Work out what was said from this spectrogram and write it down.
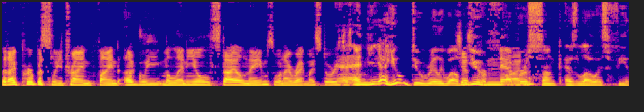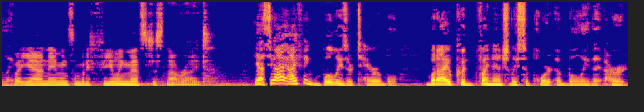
that I purposely try and find ugly millennial style names when I write my stories. Just- And yeah, you do really well, but you've never sunk as low as feeling. but yeah, naming somebody feeling that's just not right. Yeah, see, I, I think bullies are terrible, but I could financially support a bully that hurt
